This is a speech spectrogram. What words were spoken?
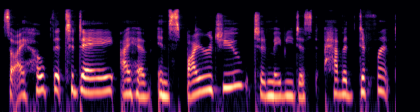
So I hope that today I have inspired you to maybe just have a different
